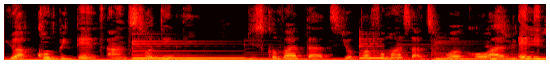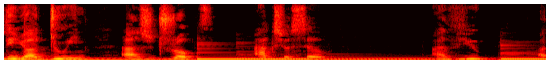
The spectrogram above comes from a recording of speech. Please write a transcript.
you are competent, and suddenly you discover that your performance at work or at anything you are doing has dropped. Ask yourself, have you uh,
